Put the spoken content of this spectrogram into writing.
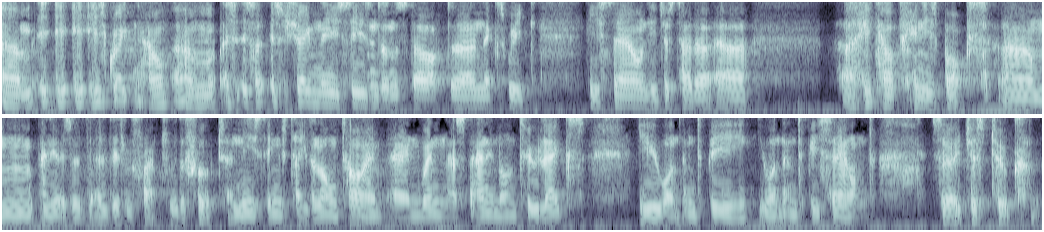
Um, he, he, he's great now. Um, it's, it's, a, it's, a, shame the season doesn't start uh, next week. He's sound. He just had a, a, a hiccup in his box, um, and it was a, a, little fracture of the foot. And these things take a long time. And when they're standing on two legs, you want them to be you want them to be sound. So it just took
